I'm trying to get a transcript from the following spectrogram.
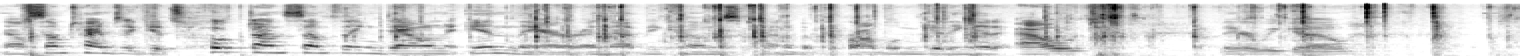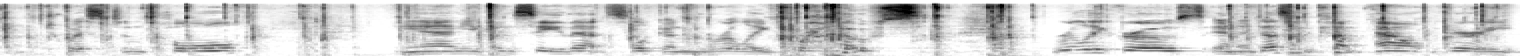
Now sometimes it gets hooked on something down in there and that becomes kind of a problem getting it out. There we go. Twist and pull. And you can see that's looking really gross. really gross and it doesn't come out very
